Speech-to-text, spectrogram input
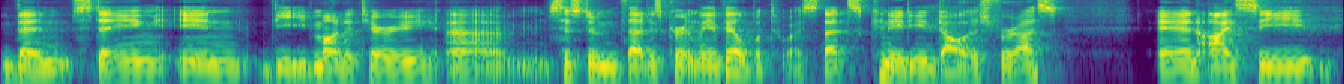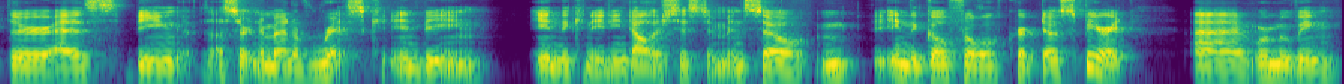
than staying in the monetary um, system that is currently available to us. That's Canadian dollars for us. And I see there as being a certain amount of risk in being in the Canadian dollar system. And so, in the go full crypto spirit, uh, we're moving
